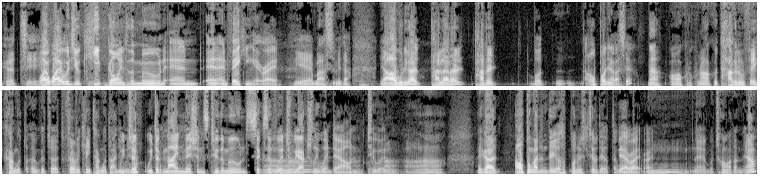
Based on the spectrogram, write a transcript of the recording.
그렇지. Why why would you keep going to the moon and and, and faking it, right?" 예, 맞습니다. 야, 우리가 달나라를 달을 뭐 음, 아홉 번이나 갔어요? No. 아, 그렇구나. 그 다 그럼 페이크한 것도 어, 그저 fabricate 한 것도 We 아니고요. took we took nine missions to the moon, six of which we actually went down to it. 아, 아. 그러니까 아홉 번 갔는데 여섯 번을 실제로 내렸다고. Yeah, right, right. 음, 네, 뭐 처음 알았네요.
